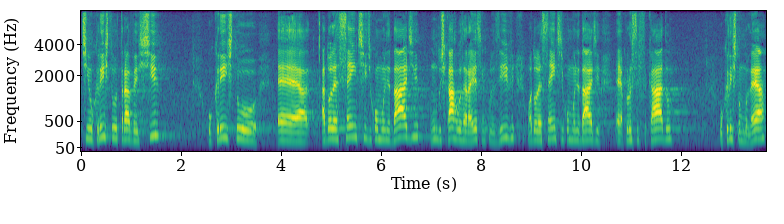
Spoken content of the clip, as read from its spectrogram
Tinha o Cristo travesti, o Cristo é, adolescente de comunidade, um dos carros era esse, inclusive, um adolescente de comunidade é, crucificado, o Cristo mulher,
